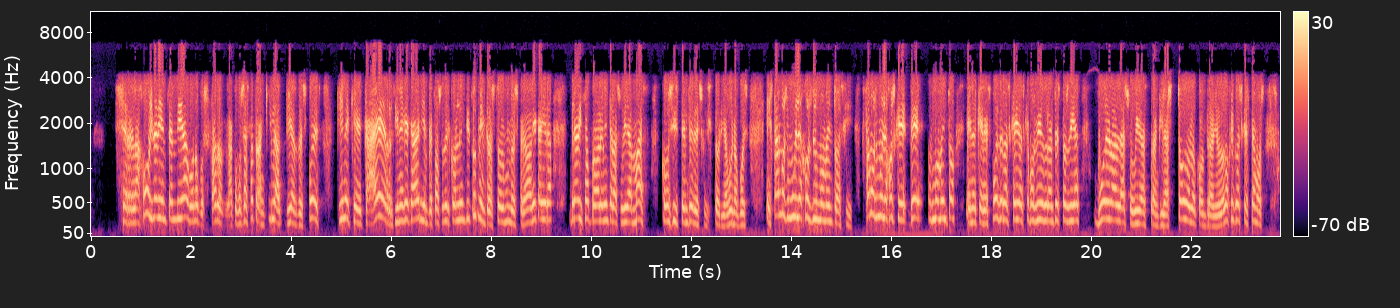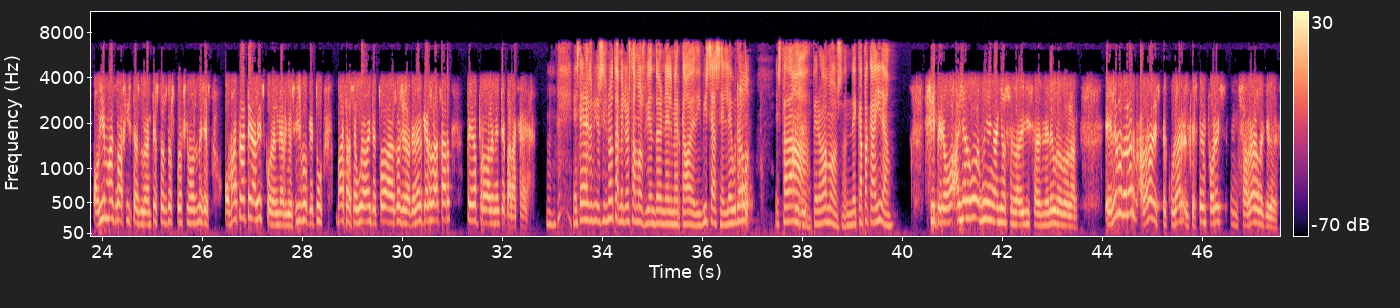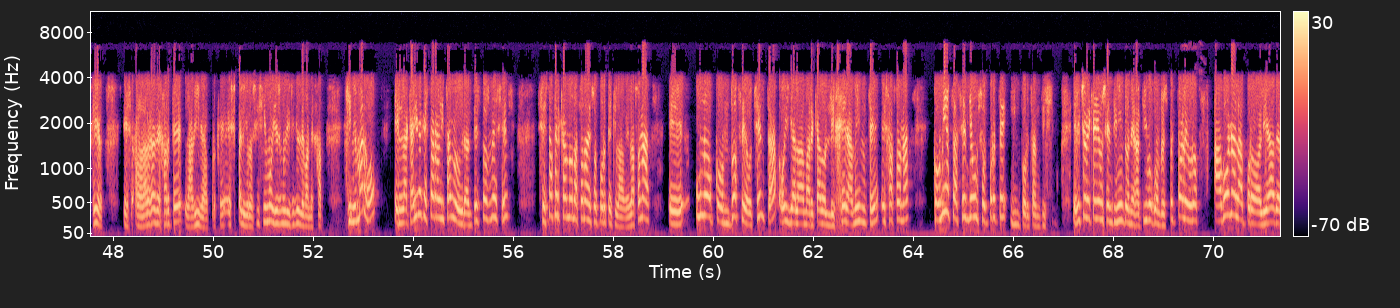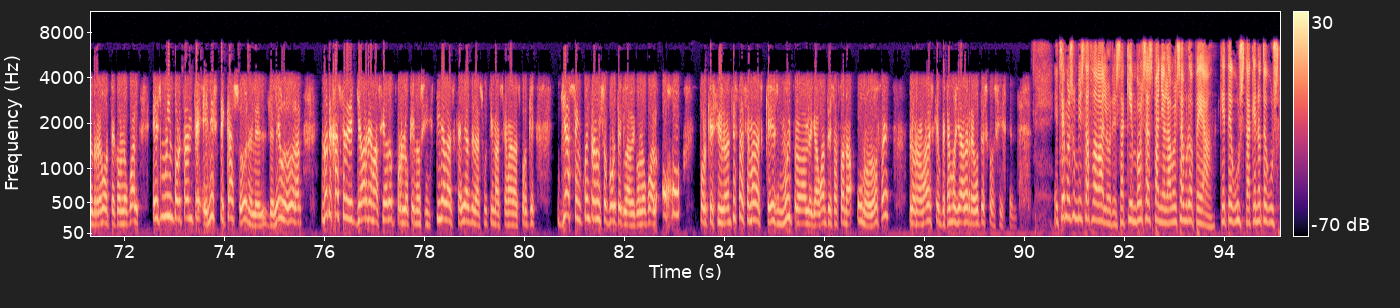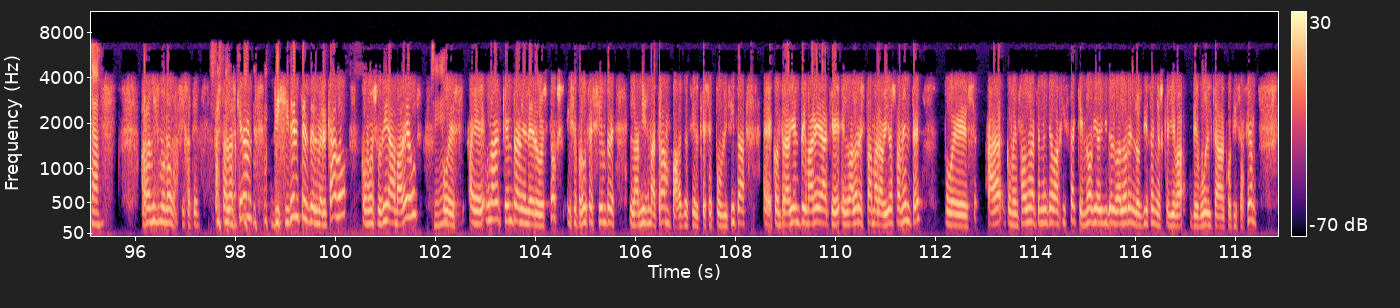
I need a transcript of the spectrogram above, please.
se relajó y nadie entendía, bueno, pues claro, la cosa está tranquila días después, tiene que caer, tiene que caer y empezó a subir con lentitud mientras todo el mundo esperaba que cayera, realizó probablemente la subida más consistente de su historia. Bueno, pues estamos muy lejos de un momento así. Estamos muy lejos que de un momento en el que después de las caídas que hemos vivido durante estos días vuelvan las subidas tranquilas. Todo lo contrario. Lo lógico es que estemos o bien más bajistas durante estos dos próximos meses o más laterales con el nerviosismo que tú vas a seguramente todas las noches a tener que relatar, pero probablemente para caer. Este nerviosismo también lo estamos viendo en el mercado de divisas. El euro oh. está, pero vamos, de capa caída. Sí, pero hay algo muy engañoso en la divisa, en el euro dólar. El euro dólar, a la hora de especular, el que esté en Forex sabrá lo que quiero decir. Es a la larga dejarte la vida, porque es peligrosísimo y es muy difícil de manejar. Sin embargo, en la caída que está realizando durante estos meses, se está acercando a una zona de soporte clave. La zona eh, 1,1280, hoy ya la ha marcado ligeramente esa zona, comienza a ser ya un soporte importantísimo. El hecho de que haya un sentimiento negativo con respecto al euro abona la probabilidad del rebote, con lo cual es muy importante en este caso, en el del euro dólar, no dejarse de llevar demasiado por lo que nos inspira las caídas de las últimas semanas, porque ya se encuentra en un soporte clave, con lo cual, ojo, porque si durante estas semanas, que es muy probable que aguante esa zona 1.12, lo normal es que empecemos ya a ver rebotes consistentes. Echemos un vistazo a valores. Aquí en Bolsa Española, Bolsa Europea, ¿qué te gusta, qué no te gusta? Ahora mismo nada, fíjate. Hasta las que eran disidentes del mercado, como en su día Amadeus, pues eh, una vez que entran en el Eurostox y se produce siempre la misma trampa, es decir, que se publicita eh, contra viento y marea que el valor está maravillosamente, pues ha comenzado una tendencia bajista que no había vivido el valor en los 10 años que lleva de vuelta a cotización.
